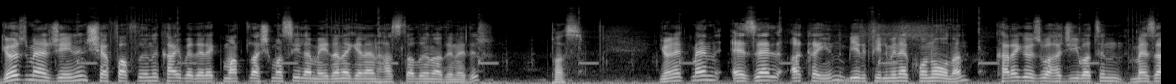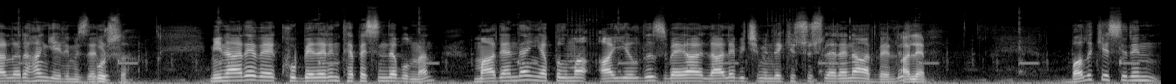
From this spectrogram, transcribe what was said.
Göz merceğinin şeffaflığını kaybederek matlaşmasıyla meydana gelen hastalığın adı nedir? Pas. Yönetmen Ezel Akay'ın bir filmine konu olan Karagöz ve Hacivat'ın mezarları hangi ilimizdedir? Bursa. Minare ve kubbelerin tepesinde bulunan madenden yapılma ay yıldız veya lale biçimindeki süslere ne ad verilir? Alem. Balıkesir'in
